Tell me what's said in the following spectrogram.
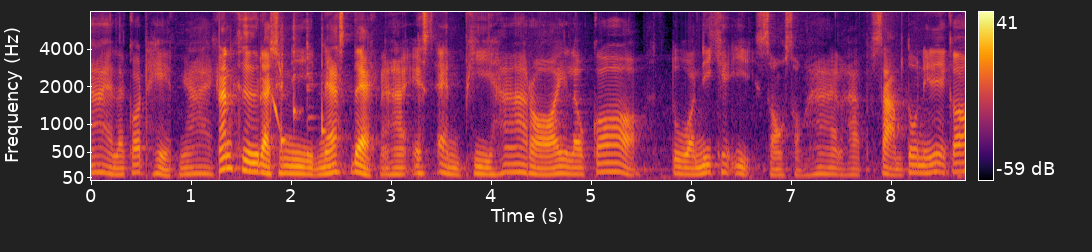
ง่ายแล้วก็เทรดง่าย นั่นคือดัชนี NASDAQ นะฮะ S&P 500 แล้วก็ ตัวนิเคอิ225 นะครับ 3 ตัวนี้เนี่ยก็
